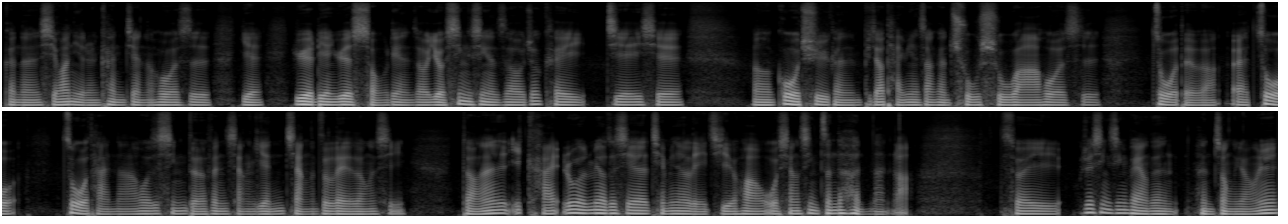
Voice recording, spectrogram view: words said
可能喜欢你的人看见了，或者是也越练越熟练之后，有信心的时候，就可以接一些，呃，过去可能比较台面上，可能出书啊，或者是做的啊，呃，座座谈啊，或者是心得分享、演讲之类的东西，对啊，但是一开如果没有这些前面的累积的话，我相信真的很难啦，所以。我觉得信心培养真的很很重要，因为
